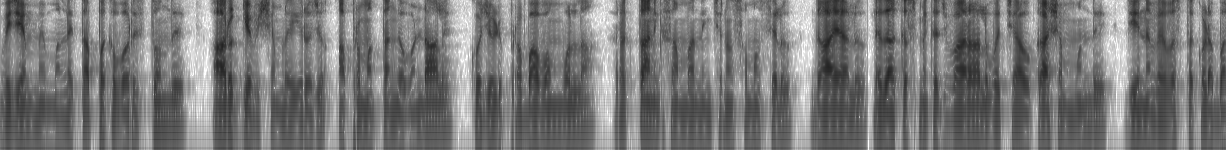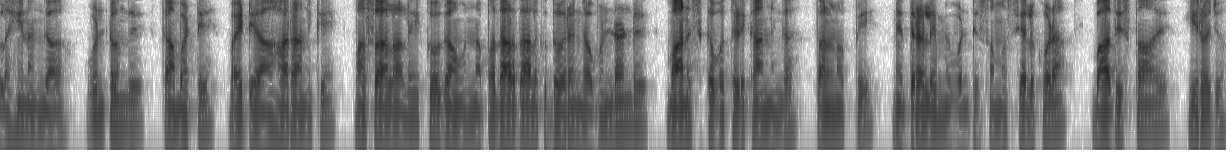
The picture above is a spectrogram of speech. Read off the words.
విజయం మిమ్మల్ని తప్పక వరిస్తుంది. ఆరోగ్య విషయంలో ఈరోజు అప్రమత్తంగా ఉండాలి. కుజుడి ప్రభావం వల్ల రక్తానికి సంబంధించిన సమస్యలు గాయాలు లేదా ఆకస్మిక జ్వరాలు వచ్చే అవకాశం ఉంది. జీర్ణ వ్యవస్థ కూడా బలహీనంగా ఉంటుంది. కాబట్టి బయటి ఆహారానికి మసాలాలు ఎక్కువగా ఉన్న పదార్థాలకు దూరంగా ఉండండి. మానసిక ఒత్తిడి కారణంగా తలనొప్పి నిద్రలేమి వంటి సమస్యలు కూడా బాధిస్తాయి. ఈరోజు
